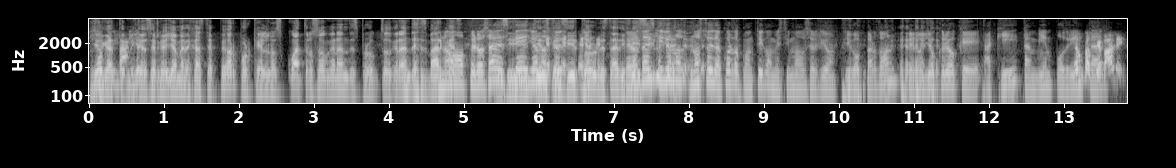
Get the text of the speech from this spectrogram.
Pues fíjate, Sergio, ya me dejaste peor porque los cuatro son grandes productos, grandes marcas. No, pero sabes que yo no estoy, decir por uno está difícil. Pero sabes que yo no, estoy de acuerdo contigo, mi estimado Sergio. Digo, perdón, pero yo creo que aquí también podría entrar, vale.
